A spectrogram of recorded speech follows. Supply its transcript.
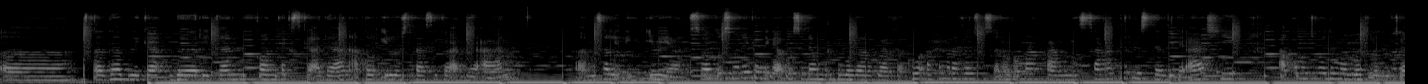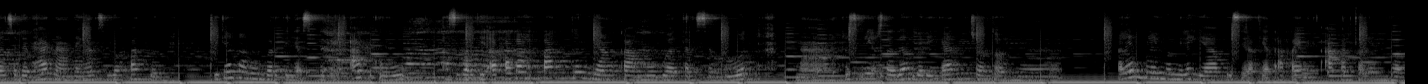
uh, ustazah berikan berikan konteks keadaan atau ilustrasi keadaan uh, misal ini ya suatu sore ketika aku sedang berkumpul dengan keluargaku aku merasa suasana rumah kami sangat serius dan tidak asyik aku mencoba untuk membuat lucuan sederhana dengan sebuah pantun jika kamu bertindak seperti aku, seperti apakah pantun yang kamu buat tersebut? Nah, terus ini Ustazah berikan contohnya. Kalian boleh memilih ya puisi rakyat apa yang akan kalian buat.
